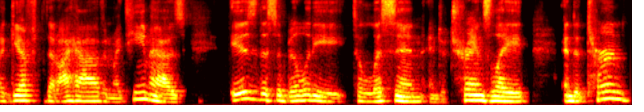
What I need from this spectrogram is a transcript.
a gift that I have and my team has is this ability to listen and to translate and to turn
